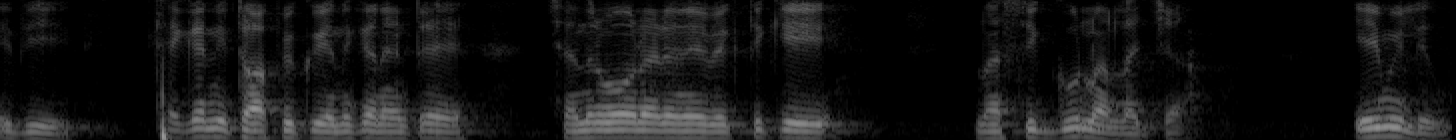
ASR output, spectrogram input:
ఇది తెగని టాపిక్. ఎందుకనంటే చంద్రబాబు నాయుడు అనే వ్యక్తికి నా సిగ్గు నా లజ్జ. ఏమీ లేవు.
